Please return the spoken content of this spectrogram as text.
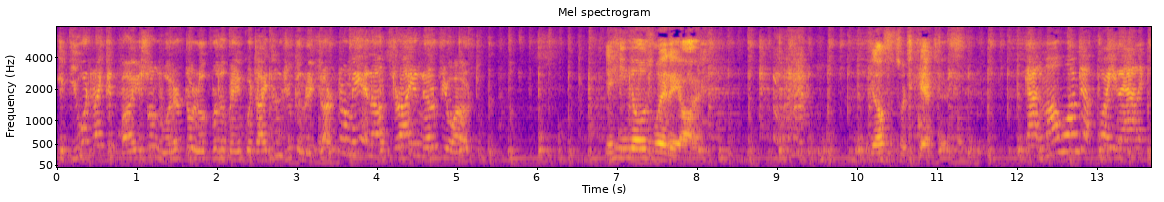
If you would like advice on where to look for the banquet items, you can return to me and I'll try and help you out. Yeah, he knows where they are. You can also switch characters. them all warmed up for you, Alex.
